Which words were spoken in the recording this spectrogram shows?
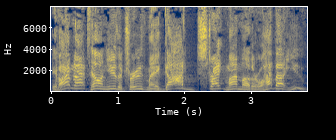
If I'm not telling you the truth, may God strike my mother. Well, how about you?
